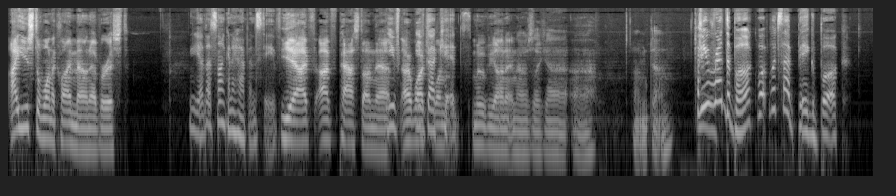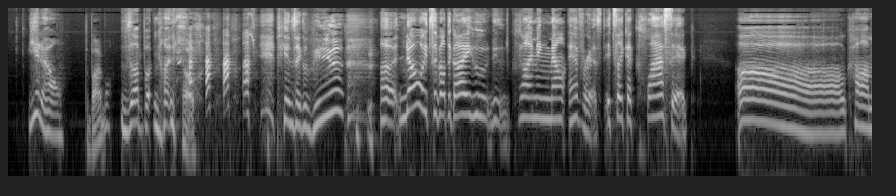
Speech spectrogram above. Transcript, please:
I used to want to climb Mount Everest. Yeah, that's not going to happen, Steve. Yeah, I've I've passed on that. You've- I you've watched got one kids. movie on it, and I was like, uh, uh, I'm done. Have you read the book? What What's that big book? You know, The Bible? the book. No. Oh, the encyclopedia. Uh, no, it's about the guy who climbing Mount Everest. It's like a classic. Oh, come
